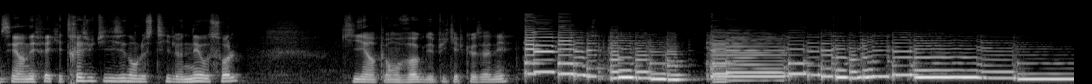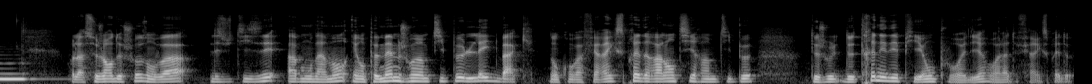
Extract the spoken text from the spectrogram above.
C'est un effet qui est très utilisé dans le style néo-soul, qui est un peu en vogue depuis quelques années. Voilà, ce genre de choses, on va les utiliser abondamment, et on peut même jouer un petit peu laid back. Donc on va faire exprès de ralentir un petit peu, de, jouer, de traîner des pieds, on pourrait dire, voilà, de faire exprès de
